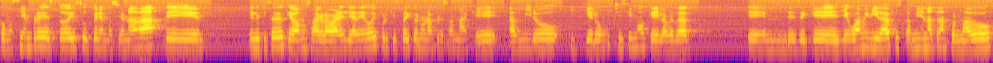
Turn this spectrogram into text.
como siempre, estoy súper emocionada de el episodio que vamos a grabar el día de hoy porque estoy con una persona que admiro y quiero muchísimo, que la verdad em, desde que llegó a mi vida pues también ha transformado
